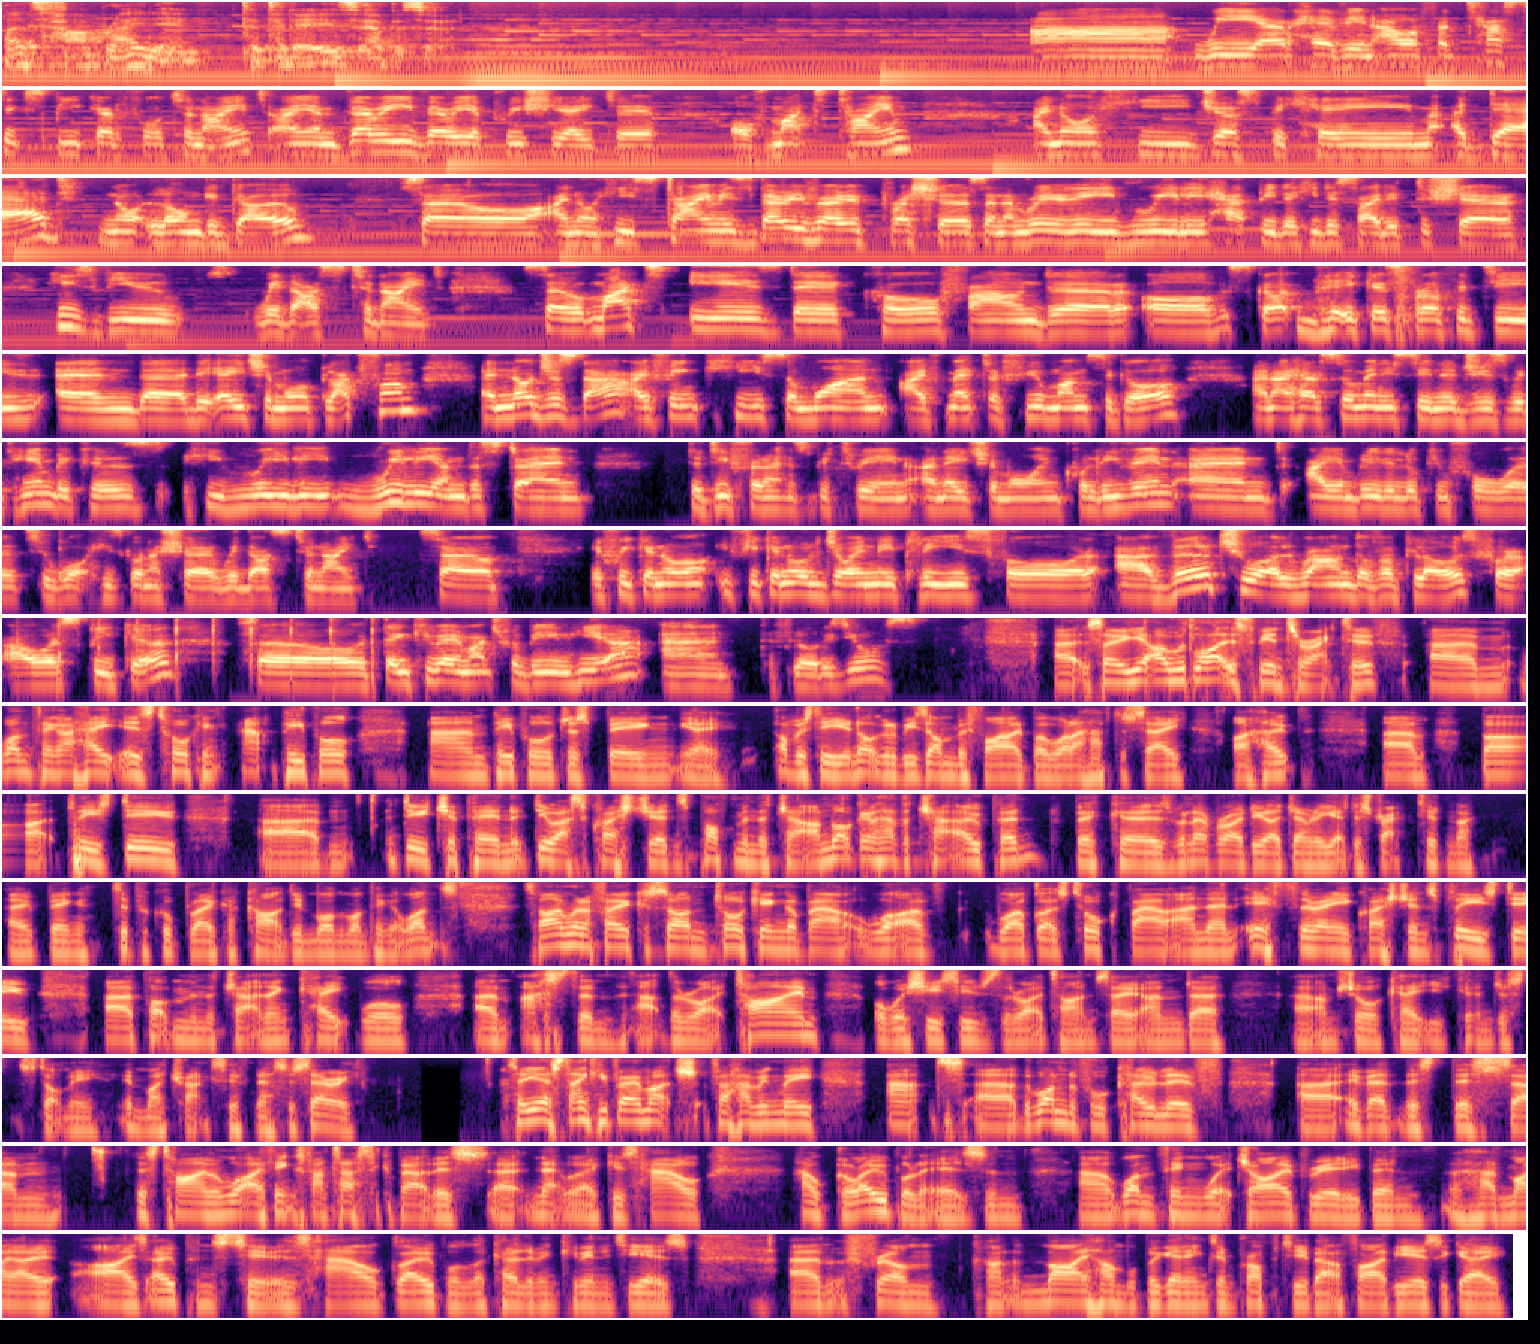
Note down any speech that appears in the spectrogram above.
Let's hop right in to today's episode. Uh, we are having our fantastic speaker for tonight. I am very, very appreciative of Matt Time. I know he just became a dad not long ago. So I know his time is very, very precious, and I'm really, really happy that he decided to share his views with us tonight. So Matt is the co-founder of Scott Baker's Properties and uh, the HMO platform. And not just that, I think he's someone I've met a few months ago, and I have so many synergies with him because he really, really understands the difference between an HMO and co-living. And I am really looking forward to what he's going to share with us tonight. So if we can all if you can all join me please for a virtual round of applause for our speaker so thank you very much for being here and the floor is yours uh, so yeah, I would like this to be interactive. Um, one thing I hate is talking at people and people just being, you know, obviously you're not going to be zombified by what I have to say. I hope, um, but please do um, do chip in, do ask questions, pop them in the chat. I'm not going to have the chat open because whenever I do, I generally get distracted, and I, uh, being a typical bloke, I can't do more than one thing at once. So I'm going to focus on talking about what I've what I've got to talk about, and then if there are any questions, please do uh, pop them in the chat, and then Cate will um, ask them at the right time or where she seems the right time. So and uh, I'm sure Cate, you can just stop me in my tracks if necessary. So yes, thank you very much for having me at uh, the wonderful Co-Liv uh, event this this um, this time. And what I think is fantastic about this uh, network is how how global it is. And uh, one thing which I've really been had my eyes opened to is how global the co-living community is. Um, from kind of my humble beginnings in property about five years ago,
